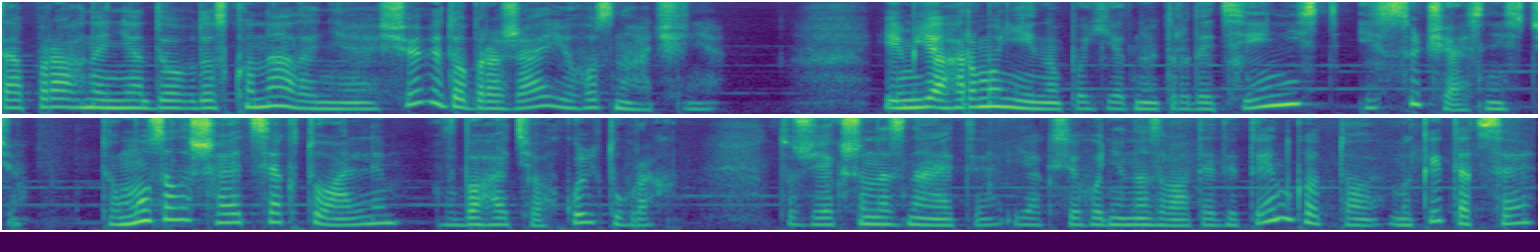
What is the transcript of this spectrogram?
та прагнення до вдосконалення, що відображає його значення. Ім'я гармонійно поєднує традиційність із сучасністю, тому залишається актуальним в багатьох культурах. Тож, якщо не знаєте, як сьогодні назвати дитинку, то Микита це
